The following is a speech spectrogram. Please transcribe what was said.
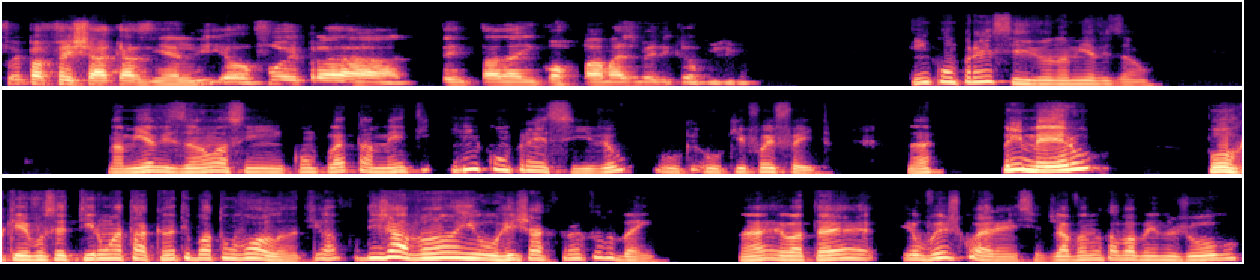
Foi para fechar a casinha ali ou foi para tentar encorpar mais o meio de campo, Gil? Incompreensível na minha visão. Na minha visão, assim, completamente incompreensível o, o que foi feito, né? Primeiro, porque você tira um atacante e bota um volante. De Javan e o Richard Franco, tudo bem. Né? Eu até eu vejo coerência. Javan não estava bem no jogo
